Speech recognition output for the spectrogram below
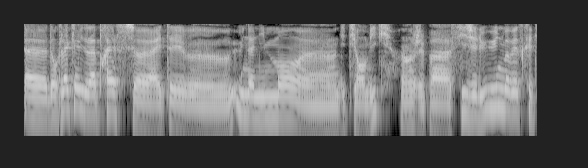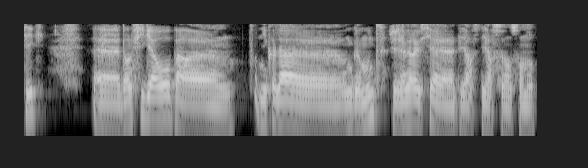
Euh, donc l'accueil de la presse euh, a été euh, unanimement euh, dithyrambique. Hein, j'ai pas, si j'ai lu une mauvaise critique dans le Figaro par Nicolas Ungemunt, j'ai jamais réussi à dire, dire son, son, nom.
